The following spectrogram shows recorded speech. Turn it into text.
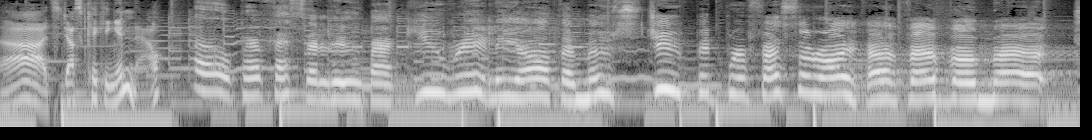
Ah, it's just kicking in now. Oh, Professor Lubeck, you really are the most stupid professor I have ever met.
